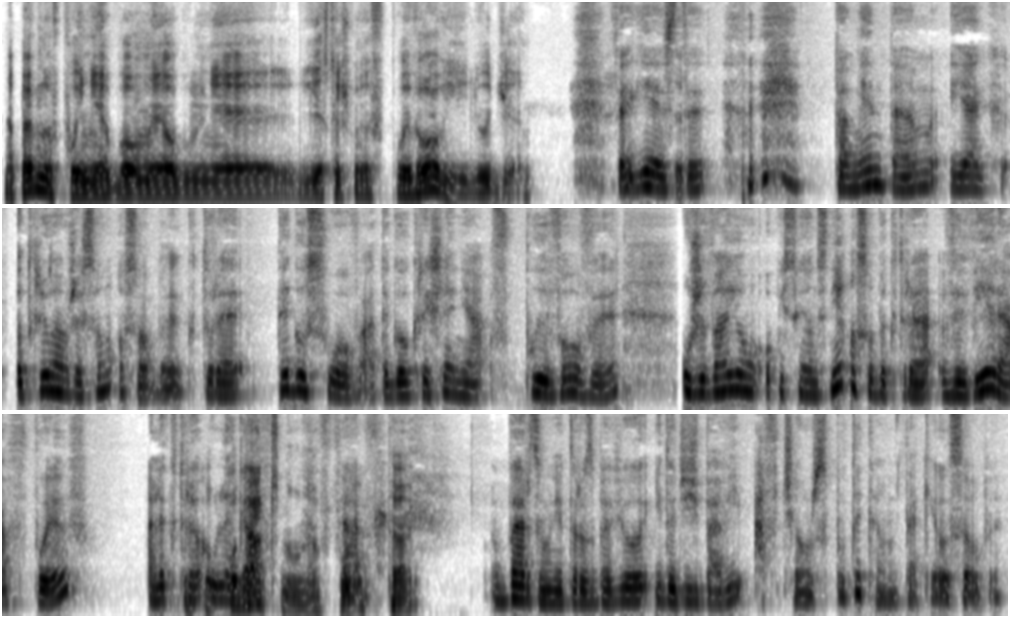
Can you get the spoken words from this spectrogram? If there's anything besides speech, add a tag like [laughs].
Na pewno wpłynie, bo my ogólnie jesteśmy wpływowi ludzie. Tak jest. [laughs] Pamiętam, jak odkryłam, że są osoby, które tego słowa, tego określenia wpływowy używają opisując nie osobę, która wywiera wpływ, ale która Tylko ulega. podatną na wpływ. Tak. tak. Bardzo mnie to rozbawiło i do dziś bawi, a wciąż spotykam takie osoby.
